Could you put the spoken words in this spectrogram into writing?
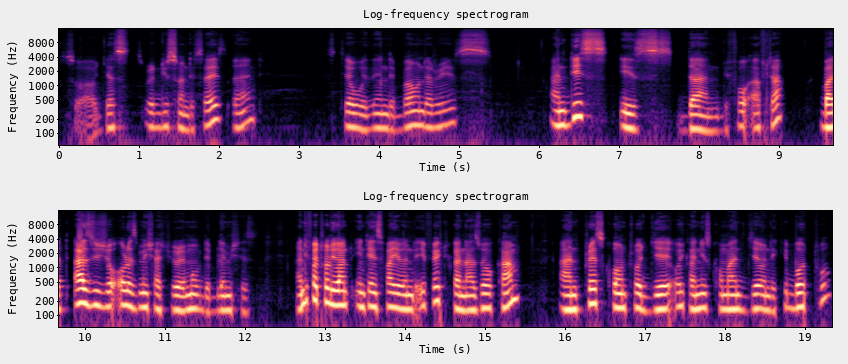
So I'll just reduce on the size and stay within the boundaries. And this is done before after. But as usual always make sure to remove the blemishes. And if at all you want to intensify on the effect you can as well come and press ctrl j or you can use command j on the keyboard to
